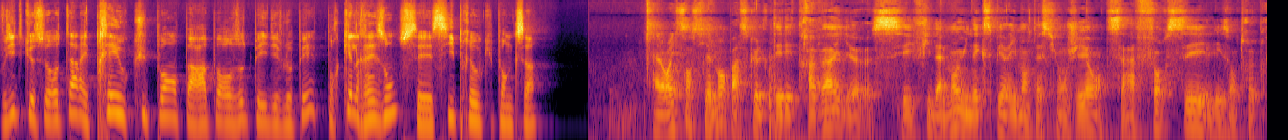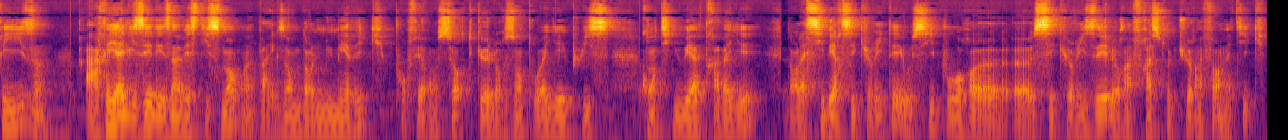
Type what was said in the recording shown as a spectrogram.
vous dites que ce retard est préoccupant par rapport aux autres pays développés. Pour quelles raisons c'est si préoccupant que ça? Alors essentiellement parce que le télétravail, euh, c'est finalement une expérimentation géante. Ça a forcé les entreprises à réaliser des investissements, hein, par exemple dans le numérique, pour faire en sorte que leurs employés puissent continuer à travailler, dans la cybersécurité aussi pour euh, euh, sécuriser leur infrastructure informatique.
